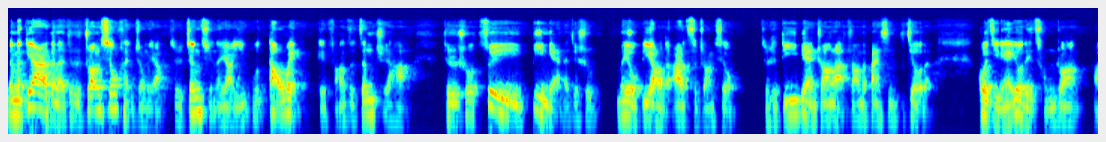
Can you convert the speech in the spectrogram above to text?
那么第二个呢，就是装修很重要，就是争取呢要一步到位，给房子增值哈。就是说最避免的就是没有必要的二次装修，就是第一遍装了，装的半新不旧的，过几年又得重装啊。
